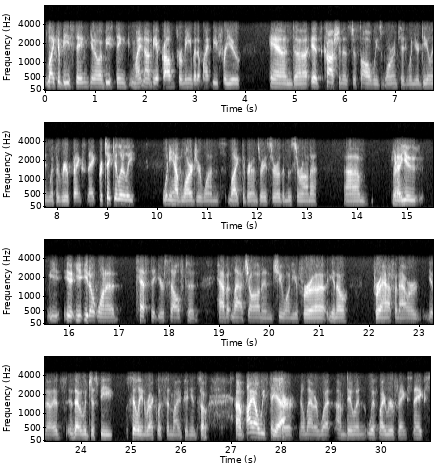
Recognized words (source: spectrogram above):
like a bee sting. You know, a bee sting might not be a problem for me, but it might be for you. And uh, its caution is just always warranted when you're dealing with a rear fang snake, particularly when you have larger ones like the Barons Racer or the Mussurana. Um, you right. know, you you you don't want to test it yourself to have it latch on and chew on you for a you know for a half an hour. You know, it's that would just be silly and reckless in my opinion. So Um, I always take Yeah. care, no matter what I'm doing with my rear fang snakes,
